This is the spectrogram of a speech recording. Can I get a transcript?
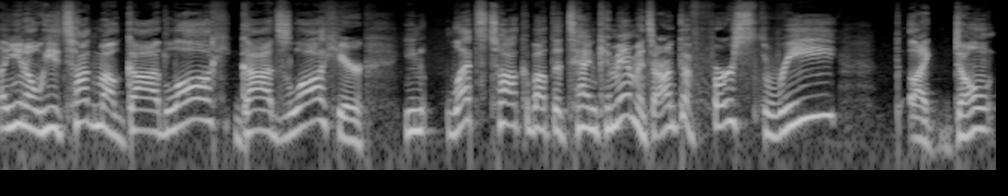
you know he's talking about God law, God's law here. You know, let's talk about the Ten Commandments. Aren't the first three like don't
